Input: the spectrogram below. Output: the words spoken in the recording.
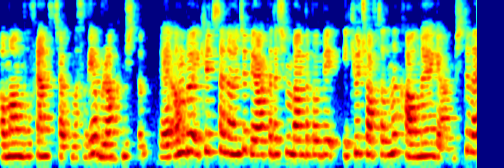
aman bu Friends çakması diye bırakmıştım. E, ama böyle 2-3 sene önce bir arkadaşım bende böyle bir 2-3 haftalığına kalmaya gelmişti ve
